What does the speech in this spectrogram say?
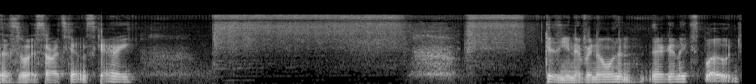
This is what starts getting scary. Because you never know when they're going to explode.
